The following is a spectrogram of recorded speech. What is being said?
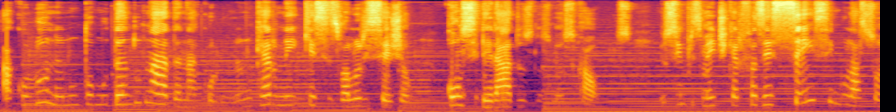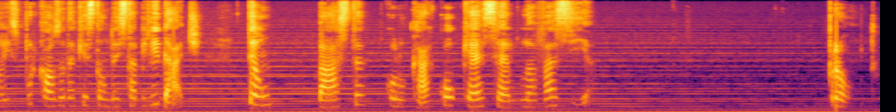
A coluna, eu não estou mudando nada na coluna, eu não quero nem que esses valores sejam considerados nos meus cálculos. Eu simplesmente quero fazer sem simulações por causa da questão da estabilidade. Então, basta colocar qualquer célula vazia. Pronto.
